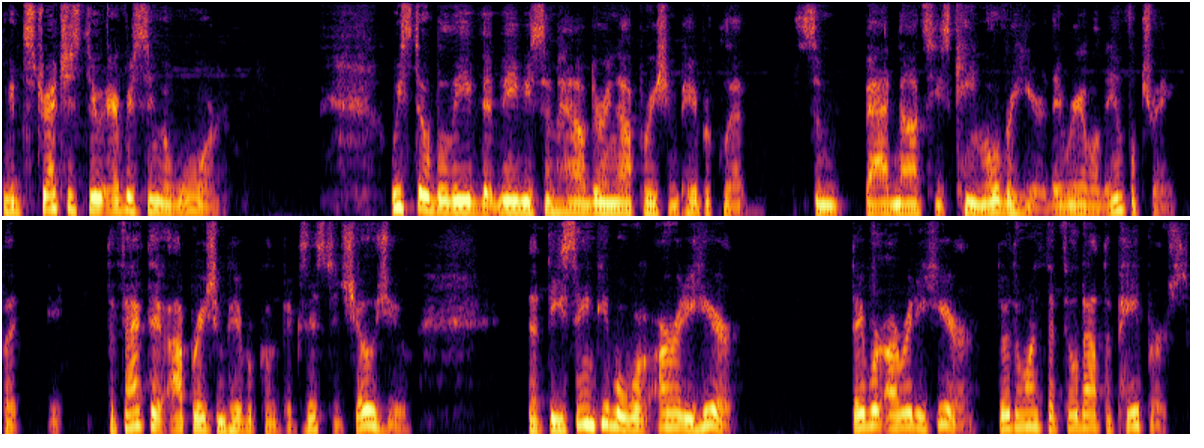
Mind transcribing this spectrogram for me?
It stretches through every single war. We still believe that maybe somehow during Operation Paperclip, some bad Nazis came over here. They were able to infiltrate. But it, the fact that Operation Paperclip existed shows you that these same people were already here. They were already here. They're the ones that filled out the papers.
